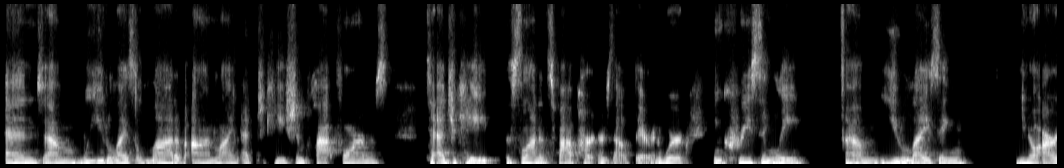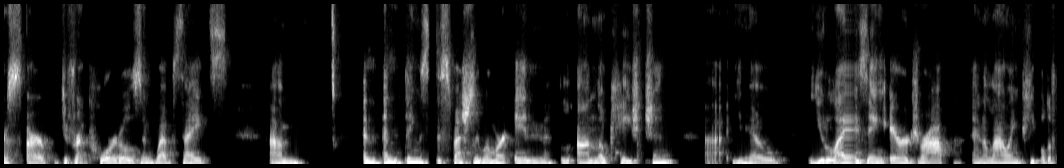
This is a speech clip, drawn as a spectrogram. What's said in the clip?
And um, we utilize a lot of online education platforms to educate the salon and spa partners out there. And we're increasingly um, utilizing, you know, our, our different portals and websites um, and, and things, especially when we're in on location, uh, you know, utilizing airdrop and allowing people to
